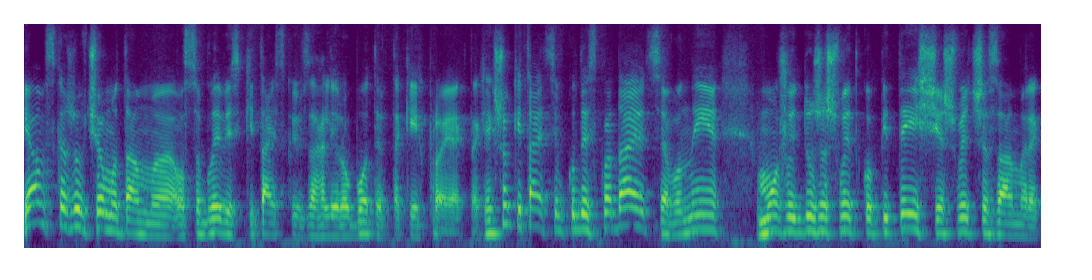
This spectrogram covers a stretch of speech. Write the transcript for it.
Я вам скажу, в чому там е, особливість китайської взагалі роботи в таких проєктах. Якщо китайці кудись складаються, вони можуть дуже швидко піти ще швидше за американців.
